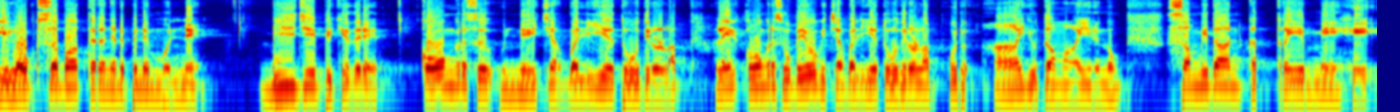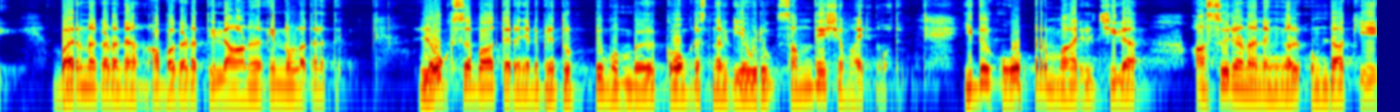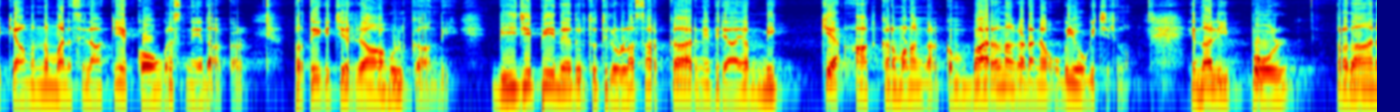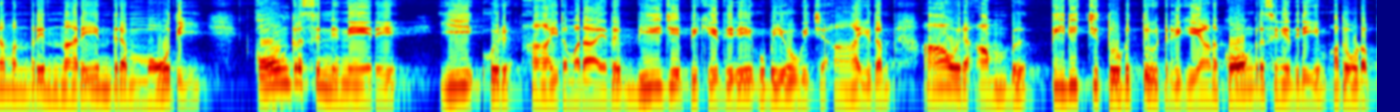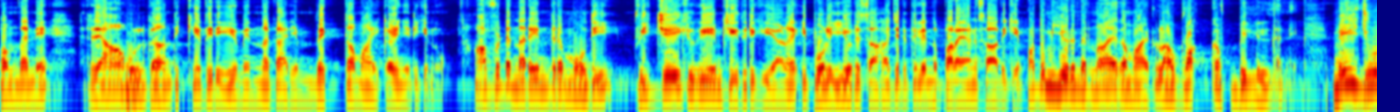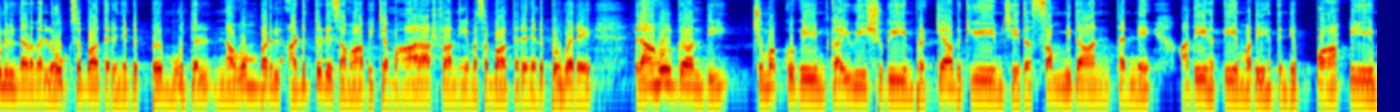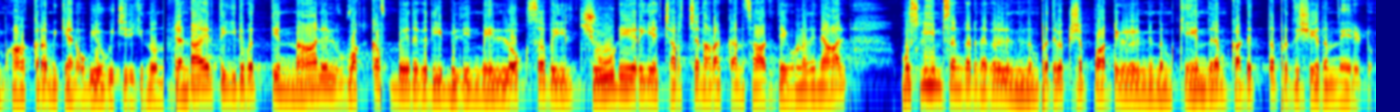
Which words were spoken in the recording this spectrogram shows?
ഈ ലോക്സഭാ തെരഞ്ഞെടുപ്പിന് മുന്നേ ബി ജെ പിക്കെതിരെ കോൺഗ്രസ് ഉന്നയിച്ച വലിയ തോതിലുള്ള അല്ലെങ്കിൽ കോൺഗ്രസ് ഉപയോഗിച്ച വലിയ തോതിലുള്ള ഒരു ആയുധമായിരുന്നു സംവിധാൻ കത്രേ മേഹേ ഭരണഘടന അപകടത്തിലാണ് എന്നുള്ള തലത്തിൽ. ലോക്സഭാ തെരഞ്ഞെടുപ്പിന് തൊട്ടു മുമ്പ് കോൺഗ്രസ് നൽകിയ ഒരു സന്ദേശമായിരുന്നു അത്. ഇത് വോട്ടർമാരിൽ ചില അസുരണനങ്ങൾ ഉണ്ടാക്കിയേക്കാമെന്ന് മനസ്സിലാക്കിയ കോൺഗ്രസ് നേതാക്കൾ പ്രത്യേകിച്ച് Rahul Gandhi B J P നേതൃത്വത്തിലുള്ള സർക്കാരിനെതിരായ മിക്ക ആക്രമണങ്ങൾക്കും ഭരണഘടന ഉപയോഗിച്ചിരുന്നു. എന്നാൽ ഇപ്പോൾ പ്രധാനമന്ത്രി നരേന്ദ്ര മോദി കോൺഗ്രസിന് നേരെ ഈ ഒരു ആയുധം അതായത് ബി ജെ പിക്കെതിരെ ഉപയോഗിച്ച ആയുധം ആ ഒരു അമ്പ് തിരിച്ച് തൊടുത്തു വിട്ടിരിക്കുകയാണ് കോൺഗ്രസിനെതിരെയും അതോടൊപ്പം തന്നെ രാഹുൽ ഗാന്ധിക്കെതിരെയും എന്ന കാര്യം വ്യക്തമായി കഴിഞ്ഞിരിക്കുന്നു. അവിടെ നരേന്ദ്രമോദി വിജയിക്കുകയും ചെയ്തിരിക്കുകയാണ് ഇപ്പോൾ ഈ ഒരു സാഹചര്യത്തിൽ എന്ന് പറയാൻ സാധിക്കും. അതും ഈ ഒരു നിർണായകമായിട്ടുള്ള വക്കഫ് ബില്ലിൽ തന്നെ. മെയ് ജൂണിൽ നടന്ന ലോക്സഭാ തെരഞ്ഞെടുപ്പ് മുതൽ നവംബറിൽ അടുത്തിടെ സമാപിച്ച മഹാരാഷ്ട്ര നിയമസഭാ തെരഞ്ഞെടുപ്പ് വരെ രാഹുൽ ഗാന്ധി ചുമക്കുകയും കൈവീശുകയും പ്രഖ്യാപിക്കുകയും ചെയ്ത സംവിധാൻ തന്നെ അദ്ദേഹത്തെയും അദ്ദേഹത്തിന്റെ പാർട്ടിയെയും ആക്രമിക്കാൻ ഉപയോഗിച്ചിരിക്കുന്നു. രണ്ടായിരത്തി ഇരുപത്തിനാലിൽ വക്കഫ് ഭേദഗതി ബില്ലിന്മേൽ ലോക്സഭയിൽ ചൂടേറിയ ചർച്ച നടക്കാൻ സാധ്യതയുള്ളതിനാൽ മുസ്ലിം സംഘടനകളിൽ നിന്നും പ്രതിപക്ഷ പാർട്ടികളിൽ നിന്നും കേന്ദ്രം കടുത്ത പ്രതിഷേധം നേരിട്ടു.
